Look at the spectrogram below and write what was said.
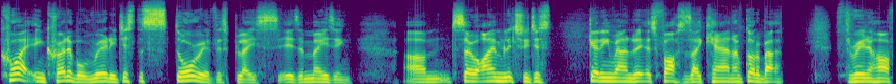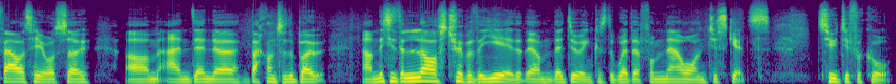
quite incredible, really. Just the story of this place is amazing. Um, so I'm literally just getting around it as fast as I can. I've got about three and a half hours here or so, um, and then uh, back onto the boat. Um, this is the last trip of the year that they're, they're doing because the weather from now on just gets too difficult.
